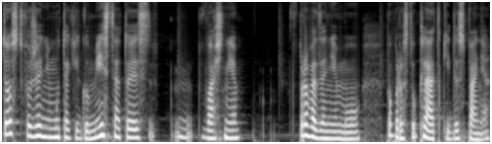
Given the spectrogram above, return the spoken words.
to stworzenie mu takiego miejsca to jest mm, właśnie wprowadzenie mu po prostu klatki do spania.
